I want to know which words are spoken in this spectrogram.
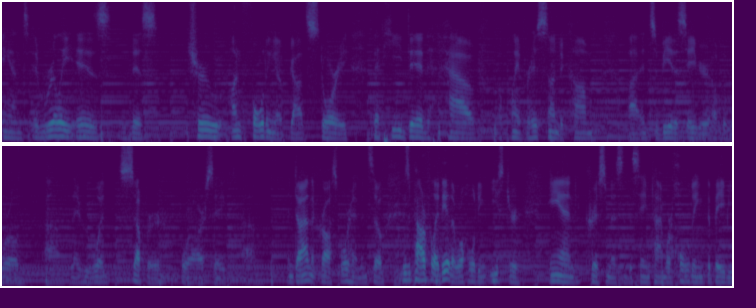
and it really is this true unfolding of God's story that He did have a plan for His Son to come uh, and to be the Savior of the world, um, that He would suffer for our sake. and die on the cross for him. And so it's a powerful idea that we're holding Easter and Christmas at the same time. We're holding the baby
